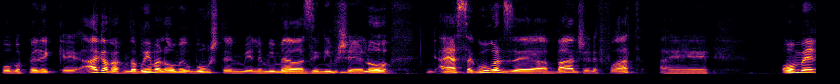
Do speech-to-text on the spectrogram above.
פה בפרק אה, אגב אנחנו מדברים על עומר בורשטיין למי מהמאזינים שלא היה סגור על זה הבעל של אפרת אה, עומר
